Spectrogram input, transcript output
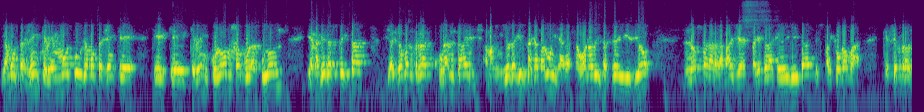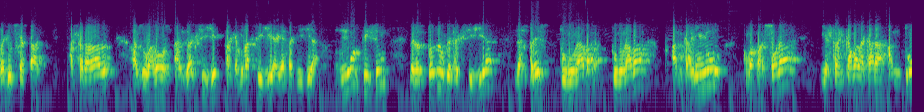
hi ha molta gent que ven motos, hi ha molta gent que, que, que, que ven coloms, sap volar coloms, i en aquest aspecte, si el jove ha entrenat 40 anys amb els millors equips de Catalunya, de segona o de tercera divisió, no es pagarà de màgia, és perquè la credibilitat, és perquè un home que sempre els equips que ha estat ha estat a dalt, els jugadors ens ha exigit, perquè a mi m'exigia i ens exigia moltíssim, però tot el que t'exigia, després t'ho donava, donava amb carinyo, com a persona, i es trencava la cara amb tu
